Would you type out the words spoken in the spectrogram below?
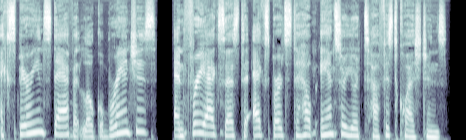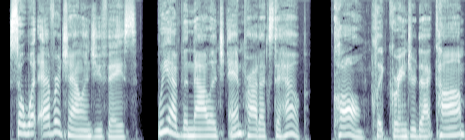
experienced staff at local branches, and free access to experts to help answer your toughest questions. So, whatever challenge you face, we have the knowledge and products to help. Call clickgrainger.com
